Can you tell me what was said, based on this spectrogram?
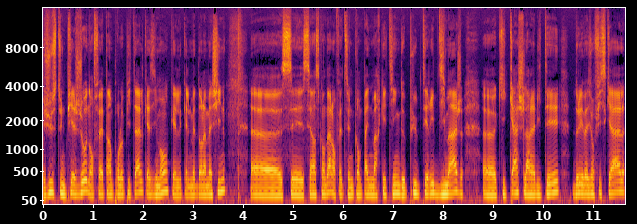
juste une pièce jaune en fait hein, pour l'hôpital quasiment qu'elles qu mettent dans la machine. Euh, c'est un scandale en fait, c'est une campagne marketing de pub terrible d'image euh, qui cache la réalité de l'évasion fiscale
